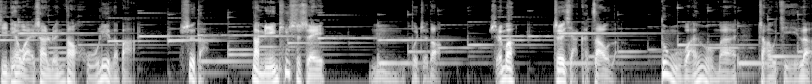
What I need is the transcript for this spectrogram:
今天晚上轮到狐狸了吧？是的，那明天是谁？嗯，不知道。什么？这下可糟了！”动物玩偶们着急了，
